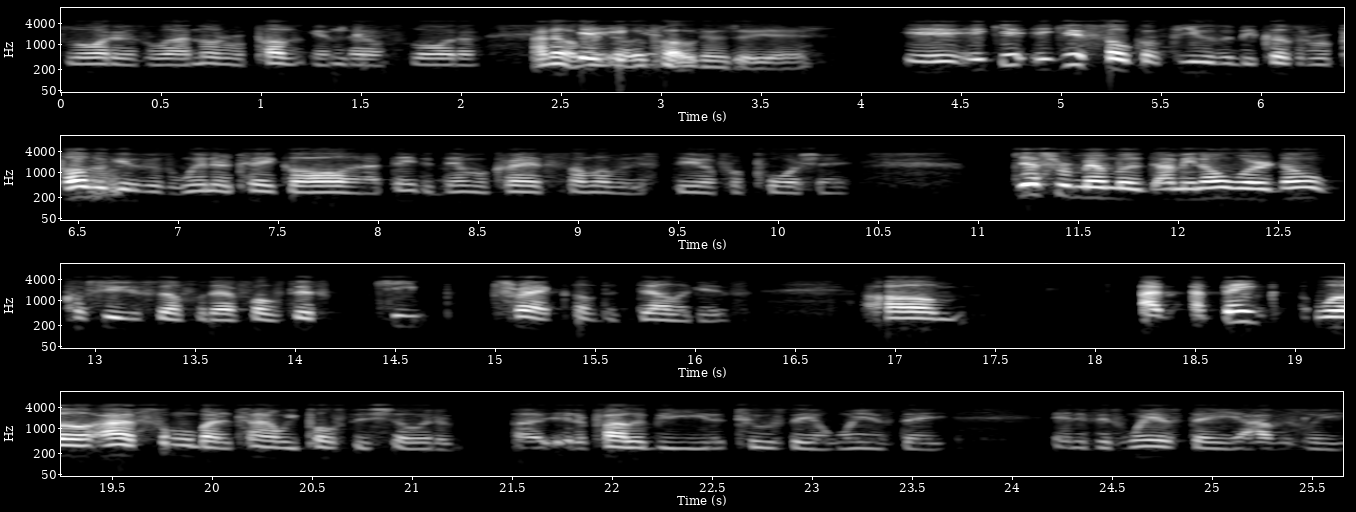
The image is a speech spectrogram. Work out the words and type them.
Florida as well. I know the Republicans okay. have Florida. I know it, the Republicans do, yeah. It, it get it gets so confusing because the Republicans is winner take all, and I think the Democrats some of it is still proportion. Just remember, I mean, don't worry, don't confuse yourself with that, folks. Just keep track of the delegates. Um, I, I think, well, I assume by the time we post this show, it'll, uh, it'll probably be either Tuesday or Wednesday. And if it's Wednesday, obviously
